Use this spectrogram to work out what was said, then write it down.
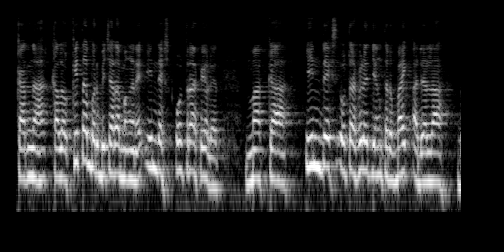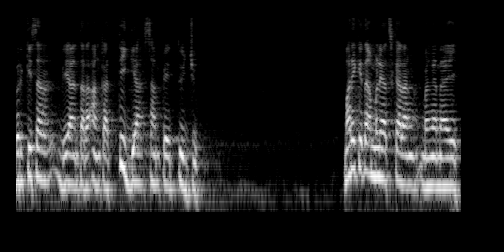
Karena kalau kita berbicara mengenai indeks ultraviolet, maka indeks ultraviolet yang terbaik adalah berkisar di antara angka 3 sampai 7. Mari kita melihat sekarang mengenai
